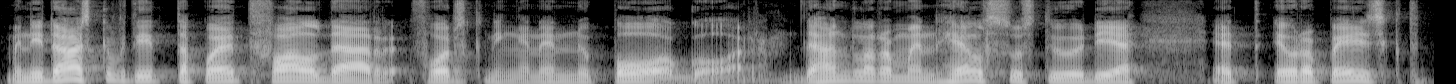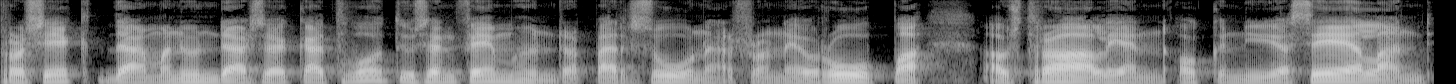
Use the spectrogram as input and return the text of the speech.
Men idag ska vi titta på ett fall där forskningen ännu pågår. Det handlar om en hälsostudie, ett europeiskt projekt där man undersöker 2500 personer från Europa, Australien och Nya Zeeland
